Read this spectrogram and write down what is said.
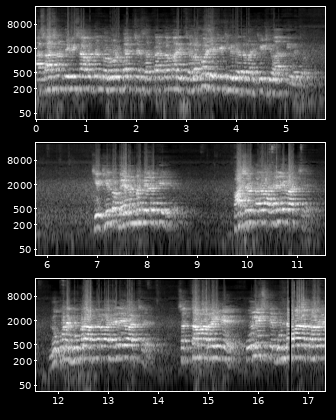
આ શાસનથી નો રોડ બંધ છે, સરકાર તમારી છે. લખો ને ચિઠ્ઠીઓ જો તમારી ચિઠ્ઠીઓ વાંચતી હોય તો. ચિઠ્ઠી તો બે નંબરની લખી છે. ભાષણ કરવા હેલી વાત છે. લોકોને ગુમરાહ કરવા હેલી વાત છે. સત્તામાં રહીને પોલીસ કે ગુંડાઓના કારણે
